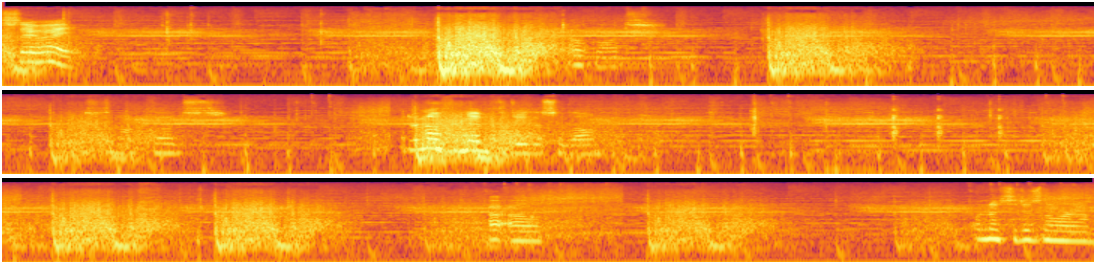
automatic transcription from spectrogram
Stay away. This alone. Uh-oh. Oh no, she doesn't know where I am.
